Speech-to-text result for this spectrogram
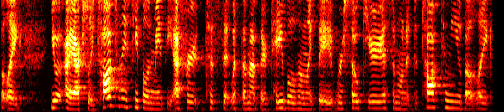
But like you I actually talked to these people and made the effort to sit with them at their tables and like they were so curious and wanted to talk to me about like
